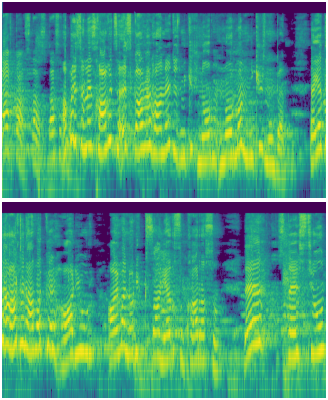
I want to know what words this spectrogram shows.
Լավ, 10, 10, 10։ Ապա ես այս խաղից այս կանալ հանել ես մի քիչ նորմալ, մի քիչ նուբ եմ։ Դա եթե արդեն հավաքվեր 100, Այմա նորի 20, 30, 40։ Դե ստեսություն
